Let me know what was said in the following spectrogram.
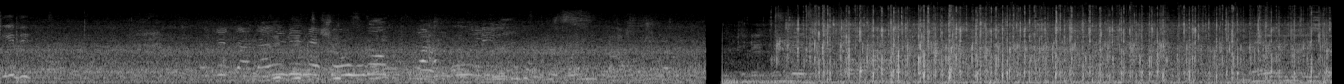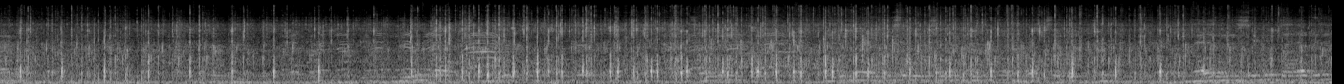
কি দিচ্ছে এটা দাদা গিয়েছে সৌরভ গাঙ্গুলি দাদাগিরি শুরু দাদাগিরি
